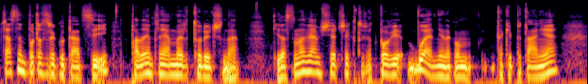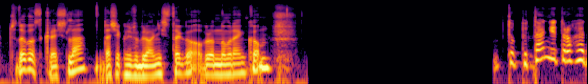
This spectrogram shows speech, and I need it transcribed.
Czasem podczas rekrutacji padają pytania merytoryczne i zastanawiam się, czy ktoś odpowie błędnie taką, takie pytanie, czy to go skreśla, da się jakoś wybronić z tego obronną ręką? To pytanie trochę,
